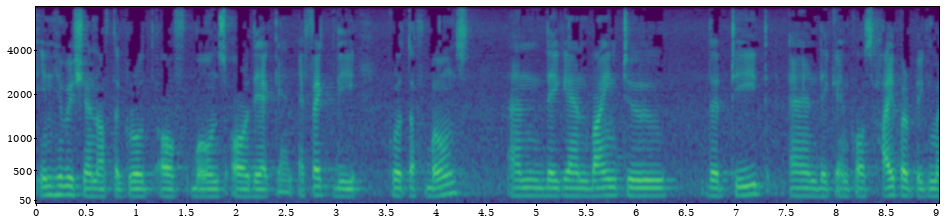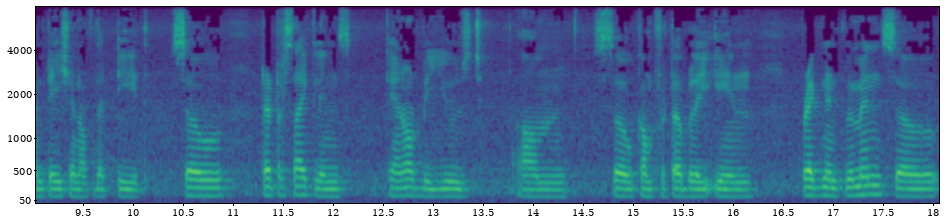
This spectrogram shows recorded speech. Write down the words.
inhibition of the growth of bones or they can affect the growth of bones and they can bind to the teeth and they can cause hyperpigmentation of the teeth. So tetracyclines cannot be used um, so comfortably in pregnant women so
